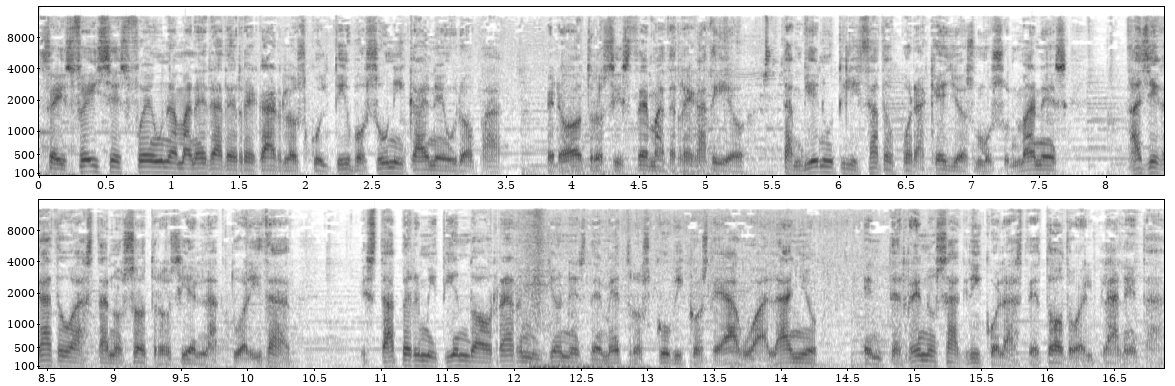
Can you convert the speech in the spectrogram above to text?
Seis Feixes fue una manera de regar los cultivos única en Europa, pero otro sistema de regadío, también utilizado por aquellos musulmanes, ha llegado hasta nosotros y en la actualidad está permitiendo ahorrar millones de metros cúbicos de agua al año en terrenos agrícolas de todo el planeta.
